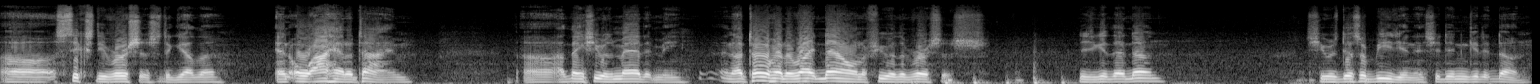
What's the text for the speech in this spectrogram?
uh, 60 verses together, and oh, I had a time. Uh, I think she was mad at me, and I told her to write down a few of the verses. Did you get that done? She was disobedient and she didn't get it done.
